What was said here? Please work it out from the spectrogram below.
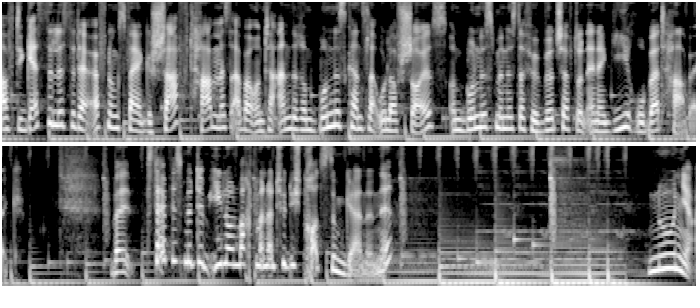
Auf die Gästeliste der Eröffnungsfeier geschafft haben es aber unter anderem Bundeskanzler Olaf Scholz und Bundesminister für Wirtschaft und Energie Robert Habeck. Weil Selfies mit dem Elon macht man natürlich trotzdem gerne, ne? Nun ja,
